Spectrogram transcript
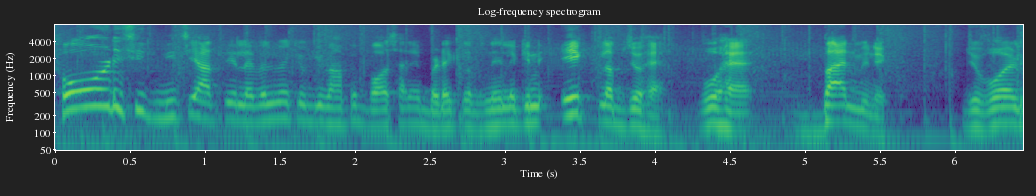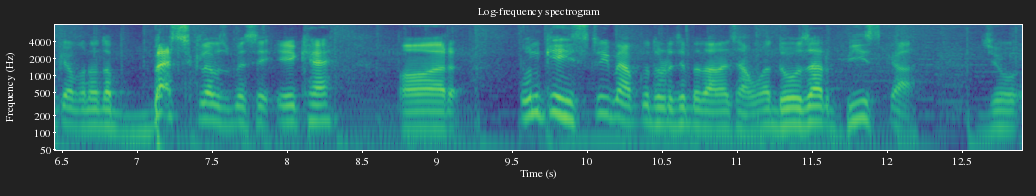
थोड़ी सी नीचे आती है लेवल में क्योंकि वहाँ पे बहुत सारे बड़े क्लब्स नहीं, लेकिन एक क्लब जो है, वो है बैन म्यूनिक जो वर्ल्ड का one of the best clubs में से एक है। और उनकी हिस्ट्री में आपको थोड़े से बताना चाहूँगा। 2020 का जो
